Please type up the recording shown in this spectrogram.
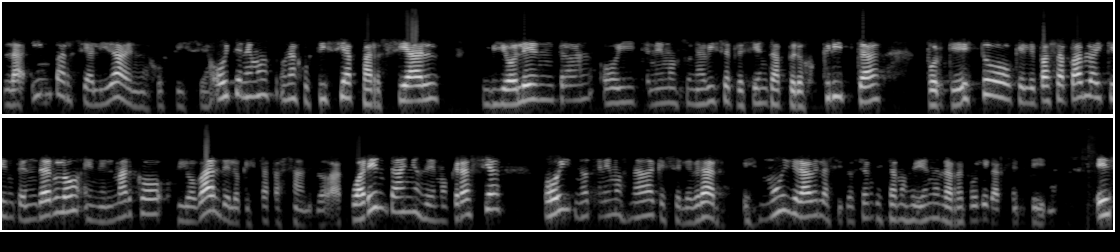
la imparcialidad en la justicia. Hoy tenemos una justicia parcial, violenta, hoy tenemos una vicepresidenta proscripta, porque esto que le pasa a Pablo hay que entenderlo en el marco global de lo que está pasando. A 40 años de democracia, hoy no tenemos nada que celebrar. Es muy grave la situación que estamos viviendo en la República Argentina. Es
